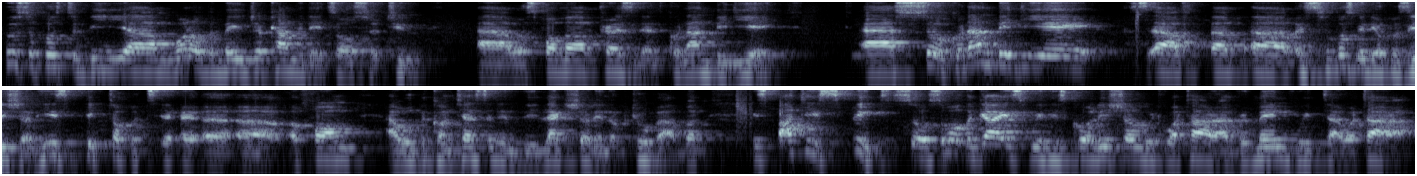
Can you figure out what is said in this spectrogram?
who's supposed to be um, one of the major candidates also too, uh, was former President Konan Bedie. Uh, so Konan Bedie uh, uh, uh, is supposed to be the opposition. He's picked up a, form and will be contested in the election in October. But his party is split. So some of the guys with his coalition with Ouattara have remained with uh, Ouattara,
